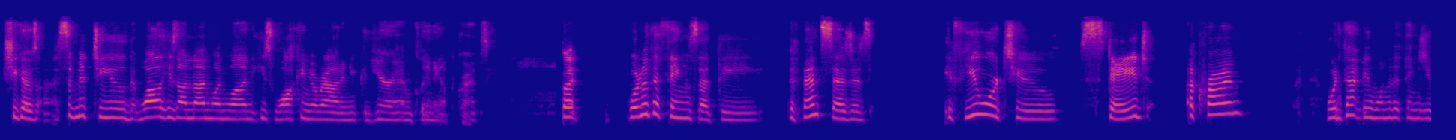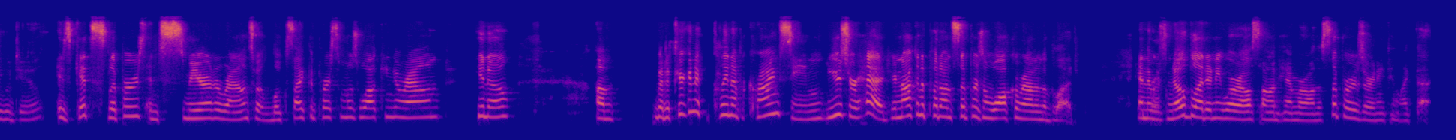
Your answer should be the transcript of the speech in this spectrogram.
She goes, I submit to you that while he's on 911, he's walking around and you can hear him cleaning up the crime scene. But one of the things that the defense says is if you were to stage a crime, wouldn't that be one of the things you would do? Is get slippers and smear it around so it looks like the person was walking around, you know? Um, but if you're going to clean up a crime scene, use your head. You're not going to put on slippers and walk around in the blood. And there was no blood anywhere else on him or on the slippers or anything like that.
